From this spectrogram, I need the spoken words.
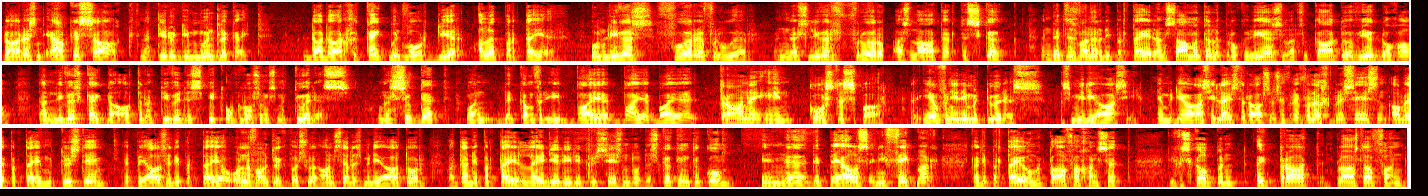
Daar is in elke saak natuurlik die moontlikheid dat daar gekyk moet word deur alle partye om liewers voor 'n verhoor en dis liewer vroeër as later te skik En dit is wanneer die partye dan saam met hulle prokureurs, hulle advokate of wie ook nogal dan liewers kyk na alternatiewe dispuutoplossingsmetodes. Ondersoek dit want dit kan vir u baie baie baie trane en koste spaar. Nou een van hierdie metodes is mediasie. Nou mediasie luisteraars is 'n vrywillige proses en albei partye moet toestem. Dit behels dat die partye 'n onafhanklike persoon aanstel as mediator wat dan die partye lei deur hierdie proses om tot 'n skikking te kom. En uh, dit behels in feite maar dat die partye om 'n tafel gaan sit die geskilpunt uitpraat in plaas daarvan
